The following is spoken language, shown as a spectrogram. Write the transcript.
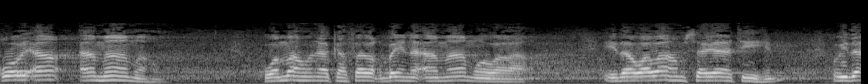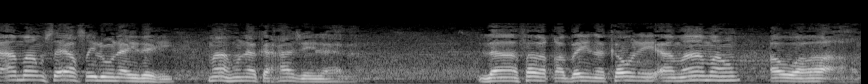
قرئ أمامهم. وما هناك فرق بين أمام ووراء. إذا وراهم سيأتيهم وإذا أمام سيصلون إليه. ما هناك حاجة إلى هذا. لا فرق بين كونه أمامهم أو وراءهم.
